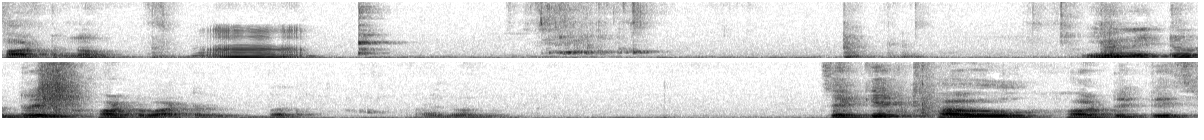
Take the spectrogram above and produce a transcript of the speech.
hot, no? Mm. You need to drink hot water, but I don't know. Check it how hot it is.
